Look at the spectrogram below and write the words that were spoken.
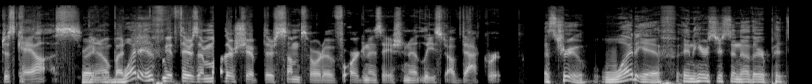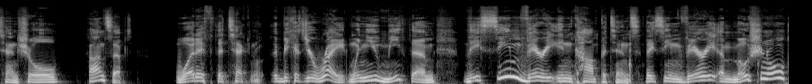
just chaos, right you know. But what if if there's a mothership, there's some sort of organization, at least of that group. That's true. What if, and here's just another potential concept. What if the tech, because you're right, when you meet them, they seem very incompetent. They seem very emotional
